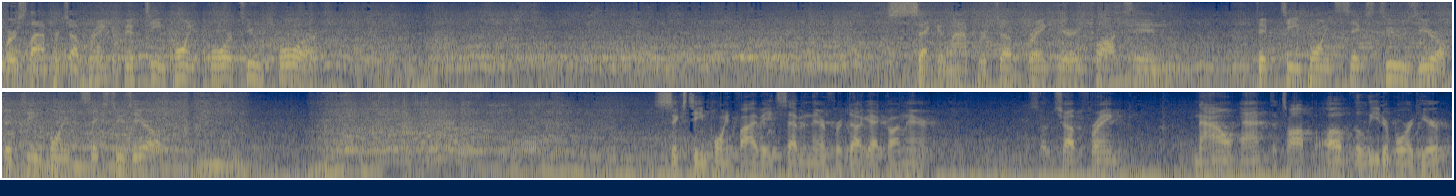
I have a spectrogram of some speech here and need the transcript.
First lap for Chub Frank of 15.424. Second lap for Chub Frank here. He clocks in 15.620, 15.620. 16.587 there for Doug Eck on there. So Chub Frank now at the top of the leaderboard here.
